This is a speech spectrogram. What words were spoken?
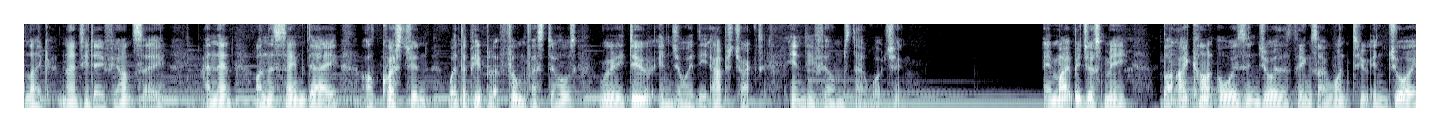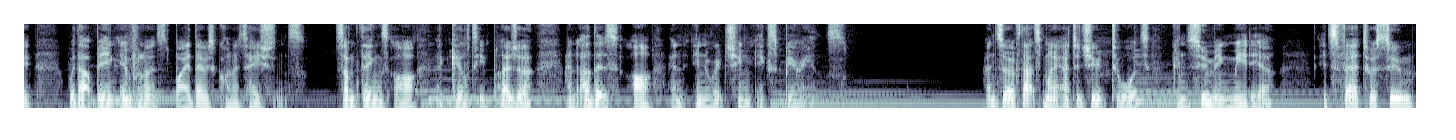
like 90 Day Fiancé, and then on the same day, I'll question whether people at film festivals really do enjoy the abstract indie films they're watching. It might be just me, but I can't always enjoy the things I want to enjoy without being influenced by those connotations. Some things are a guilty pleasure, and others are an enriching experience. And so, if that's my attitude towards consuming media, it's fair to assume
